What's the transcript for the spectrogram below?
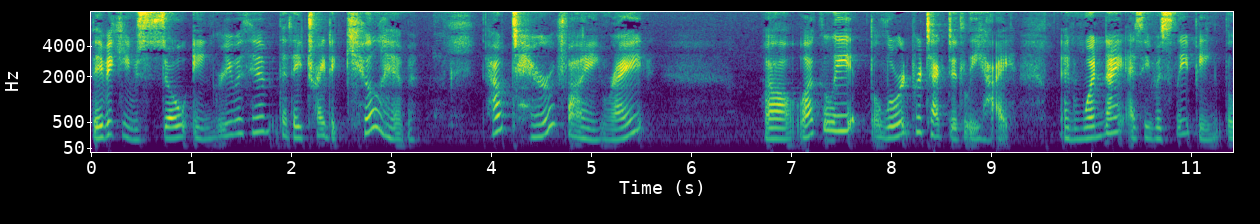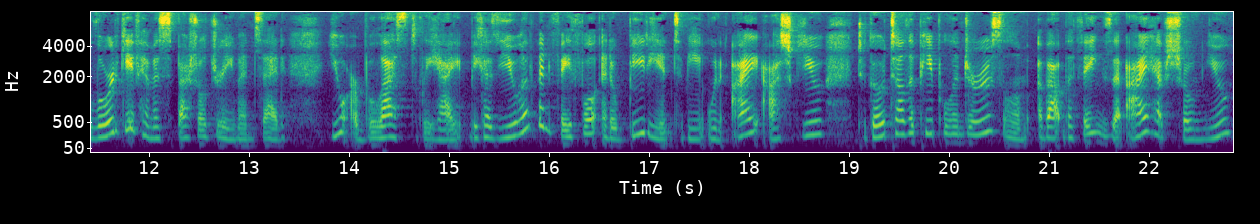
They became so angry with him that they tried to kill him. How terrifying, right? Well, luckily, the Lord protected Lehi. And one night, as he was sleeping, the Lord gave him a special dream and said, You are blessed, Lehi, because you have been faithful and obedient to me when I asked you to go tell the people in Jerusalem about the things that I have shown you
